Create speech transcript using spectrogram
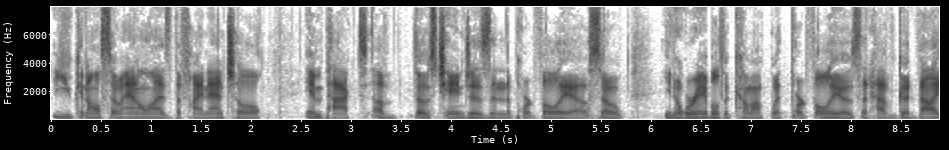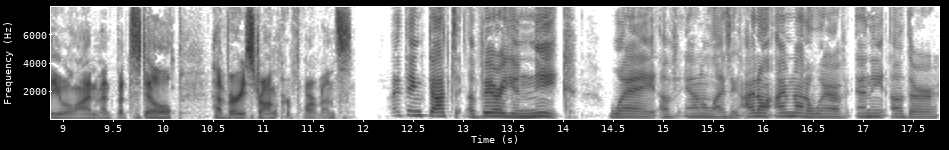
you can also analyze the financial impact of those changes in the portfolio. So, you know, we're able to come up with portfolios that have good value alignment, but still have very strong performance. I think that's a very unique way of analyzing. I don't I'm not aware of any other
